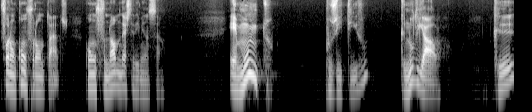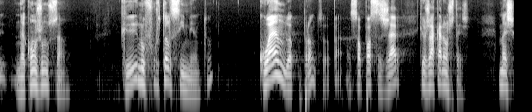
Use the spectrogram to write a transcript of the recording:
foram confrontados com um fenómeno desta dimensão. É muito positivo que no diálogo, que na conjunção, que no fortalecimento, quando, pronto, opa, só posso desejar que eu já cá não esteja mas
